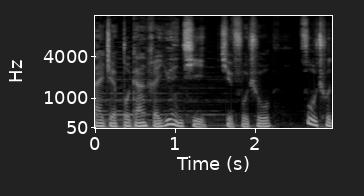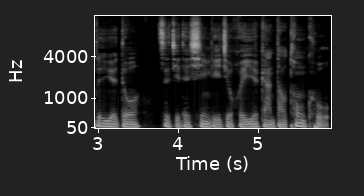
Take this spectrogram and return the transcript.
带着不甘和怨气去付出，付出的越多，自己的心里就会越感到痛苦。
